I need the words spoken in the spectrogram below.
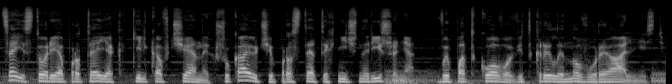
Це історія про те, як кілька вчених, шукаючи просте технічне рішення, випадково відкрили нову реальність.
